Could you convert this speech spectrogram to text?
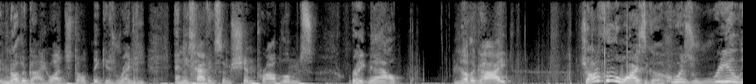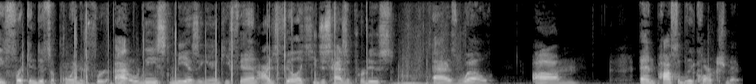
another guy who I just don't think is ready, and he's having some shin problems right now. Another guy, Jonathan Loaisiga, who is really freaking disappointed for at least me as a Yankee fan. I just feel like he just hasn't produced as well. Um, and possibly Clarke Schmidt.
